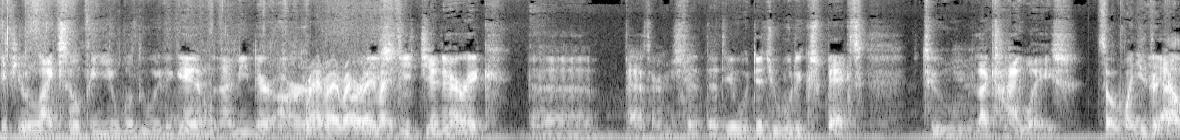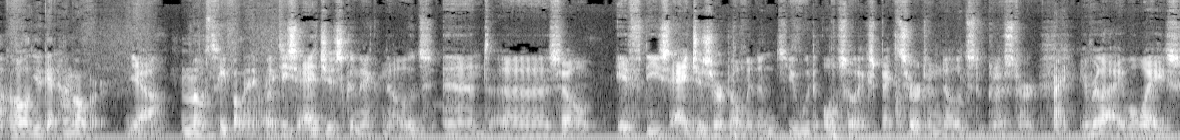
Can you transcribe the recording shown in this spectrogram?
If you like something, you will do it again. I mean, there are Right, right, right, right, these, right. these generic uh, patterns that that you that you would expect to like highways. So when you drink Yeah. alcohol, you get hungover. Yeah, Most people, anyway. But these edges connect nodes, and uh, so if these edges are dominant, you would also expect certain nodes to cluster Right. in reliable ways.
